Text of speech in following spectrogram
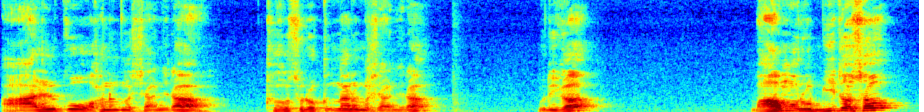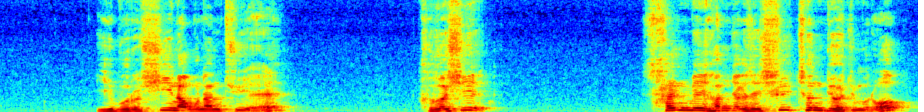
알고 하는 것이 아니라 그것으로 끝나는 것이 아니라 우리가 마음으로 믿어서 입으로 시인하고 난 뒤에 그것이 삶의 현장에서 실천되어지므로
